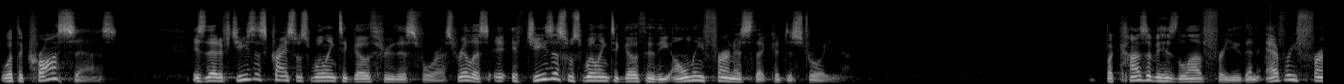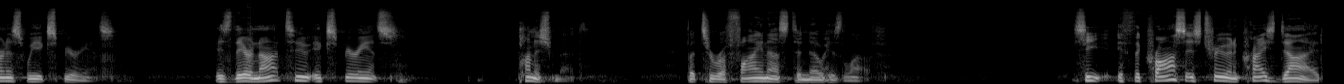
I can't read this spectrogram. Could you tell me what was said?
what the cross says is that if Jesus Christ was willing to go through this for us, realize if Jesus was willing to go through the only furnace that could destroy you, because of his love for you, then every furnace we experience is there not to experience punishment, but to refine us to know his love. See, if the cross is true and Christ died,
